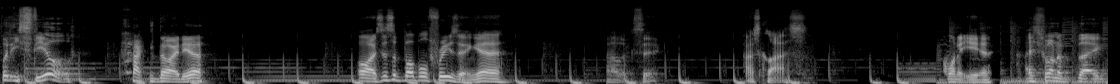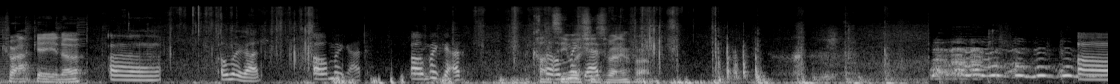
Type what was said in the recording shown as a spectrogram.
What did he steal? I have no idea. Oh, is this a bubble freezing? Yeah. That looks sick. That's class. I want to eat it. I just want to like crack it, you know? Uh, oh my god. Oh my god. Oh my god. I can't Oh see my where she's running from. Uh,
